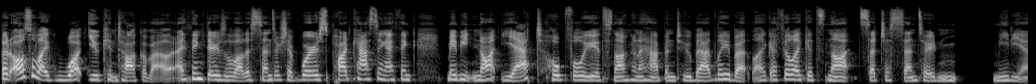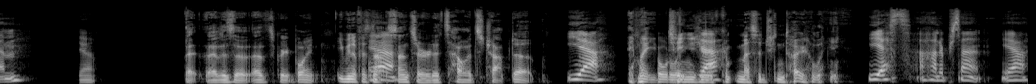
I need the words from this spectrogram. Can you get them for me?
But also like what you can talk about. I think there's a lot of censorship. Whereas podcasting, I think maybe not yet. Hopefully, it's not going to happen too badly. But like, I feel like it's not such a censored m- medium. Yeah, that, that is a that's a great point. Even if it's Yeah. not censored, it's how it's chopped up. Yeah. It might Totally. change Yeah. your com- message entirely. Yes. A hundred percent. Yeah.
